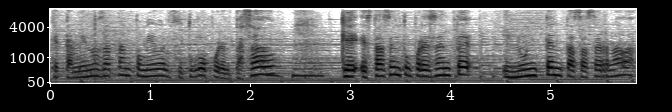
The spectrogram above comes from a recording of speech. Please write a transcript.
que también nos da tanto miedo el futuro por el pasado, que estás en tu presente y no intentas hacer nada.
